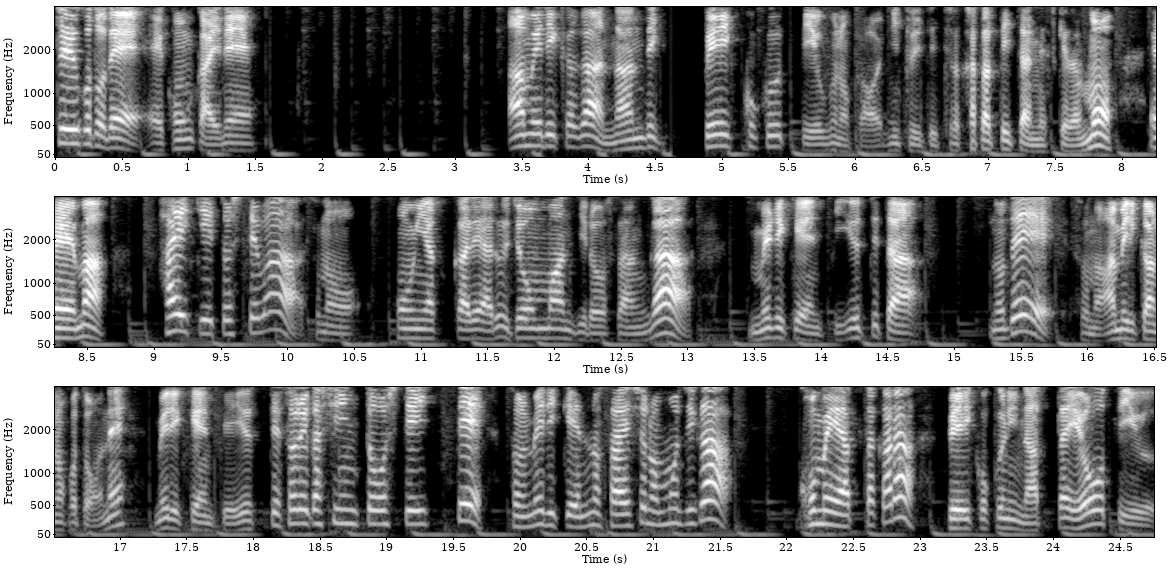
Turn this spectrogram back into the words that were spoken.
ということで、え、今回ね、アメリカがなんで米国って呼ぶのかについてちょっと語っていたんですけども、えー、まあ、背景としては、その翻訳家であるジョン万次郎さんが、メリケンって言ってたので、そのアメリカのことをね、メリケンって言って、それが浸透していって、そのメリケンの最初の文字が米やったから、米国になったよっていう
